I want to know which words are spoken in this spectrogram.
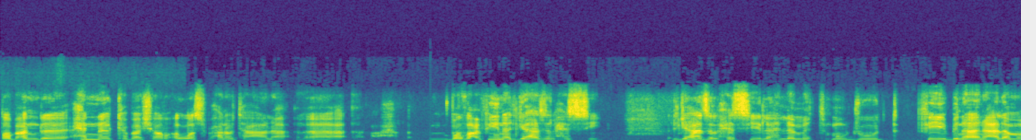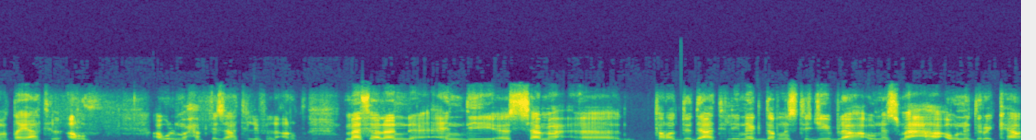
طبعا حنا كبشر الله سبحانه وتعالى وضع فينا الجهاز الحسي. الجهاز الحسي له limit موجود فيه بناء على معطيات الأرض أو المحفزات اللي في الأرض. مثلا عندي السمع ترددات اللي نقدر نستجيب لها أو نسمعها أو ندركها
